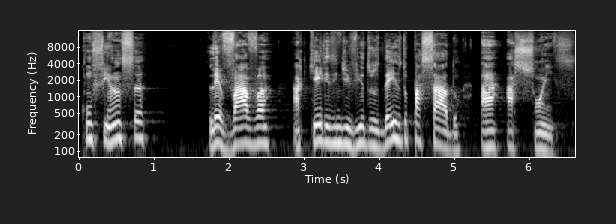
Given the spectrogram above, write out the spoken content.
Confiança levava aqueles indivíduos desde o passado a ações.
